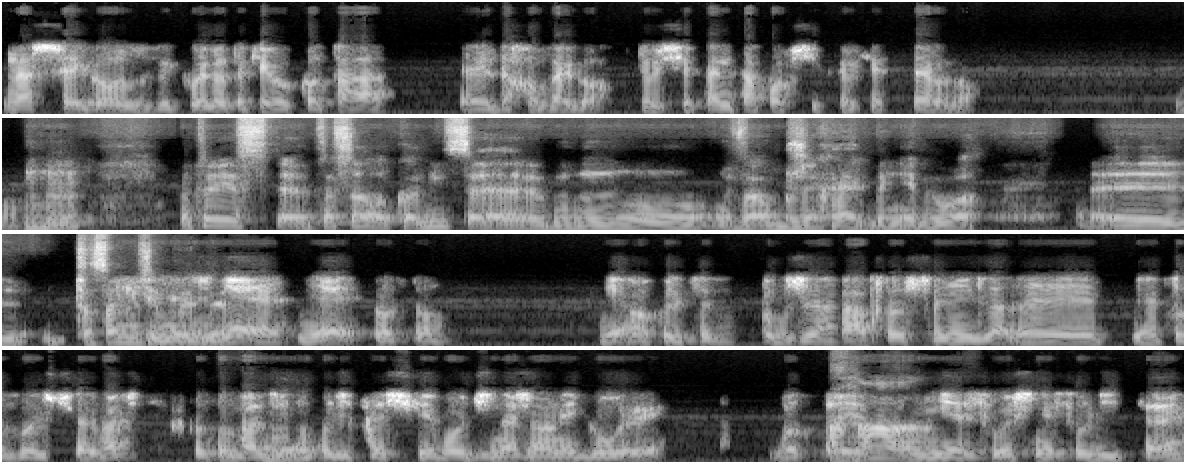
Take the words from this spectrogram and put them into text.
naszego zwykłego takiego kota E, dachowego, który się pęta po wsi, których jest pełno. No. Mhm. no to jest, to są okolice mm, Wałbrzycha, jakby nie było. E, czasami się... Nie, nie, nie, to są nie okolice Wałbrzycha, proszę mi yy, pozwolić przerwać, to są bardziej mhm. okolice Świebodzina Zielonej Góry, bo to Aha. jest niesłysznie z ulicy,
